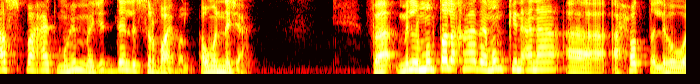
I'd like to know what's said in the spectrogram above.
أصبحت مهمة جدا لل survival أو النجاة. فمن المنطلق هذا ممكن أنا آه، أحط اللي هو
